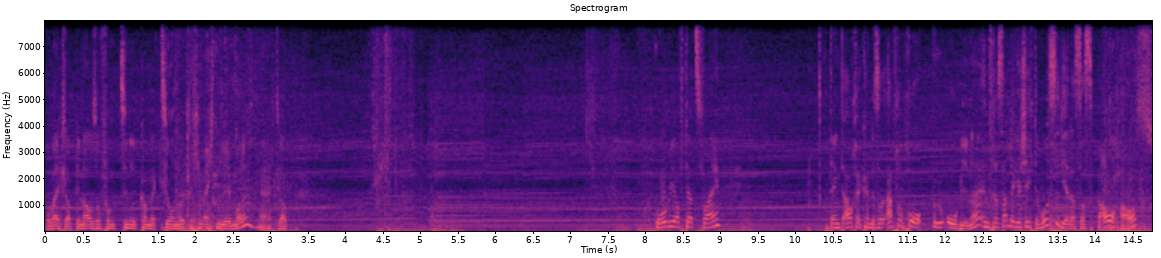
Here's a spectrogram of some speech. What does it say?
Wobei ich glaube, genauso funktioniert Konvektion wirklich im echten Leben, oder? Ja, ich glaube. Obi auf der 2. Denkt auch, er könnte so. Apropos Obi, ne? Interessante Geschichte. Wusstet ihr, dass das Bauhaus,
